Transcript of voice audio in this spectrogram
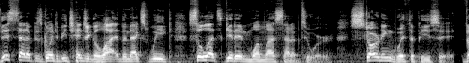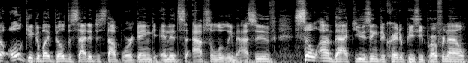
This setup is going to be changing a lot in the next week, so let's get in one last setup tour, starting with the PC. The old Gigabyte build decided to stop working, and it's absolutely massive, so I'm back using the Creator PC Pro for now.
